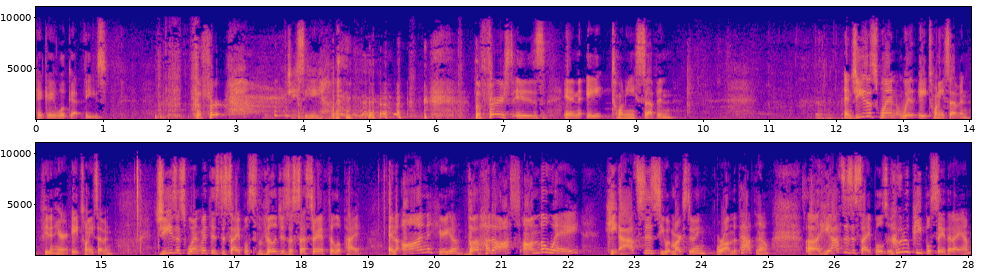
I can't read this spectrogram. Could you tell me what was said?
take a look at these. The first, JC. the first is in 827. And Jesus went with 827, if you didn't hear it, 827. Jesus went with his disciples to the villages of Caesarea Philippi. And on, here you go, the Hodos, on the way, he asks his, see what Mark's doing? We're on the path now. Uh, he asks his disciples, Who do people say that I am?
